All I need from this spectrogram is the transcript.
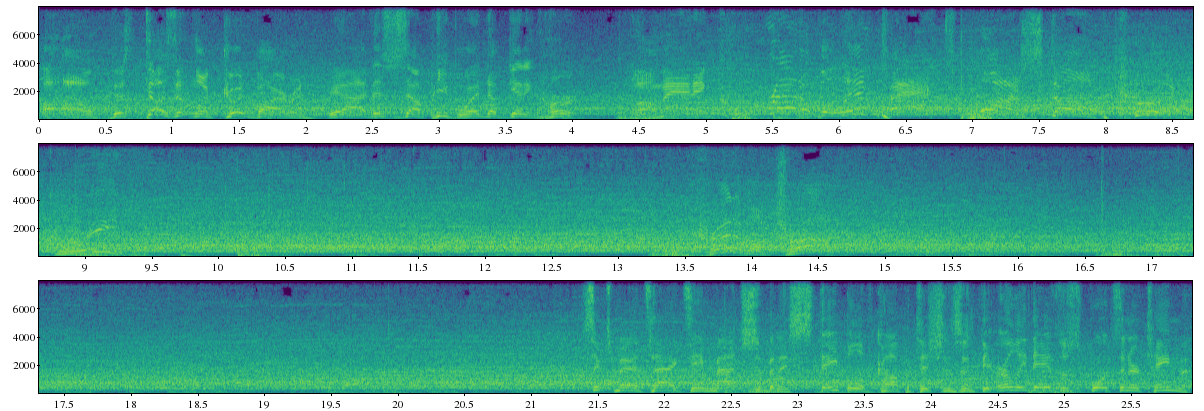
Uh-oh, this doesn't look good, Byron. Yeah, this is how people end up getting hurt. Oh, man, incredible impact! What a stomp! Good grief! Incredible drop. Six-man tag team matches have been a staple of competition since the early days of sports entertainment.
